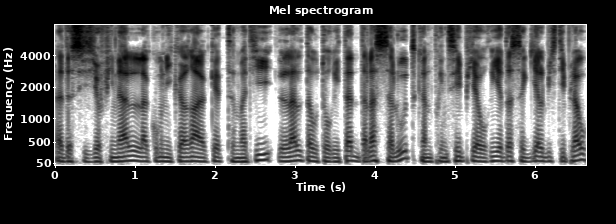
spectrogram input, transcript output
La decisió final la comunicarà aquest matí l'alta autoritat de la salut, que en principi hauria de seguir el vistiplau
